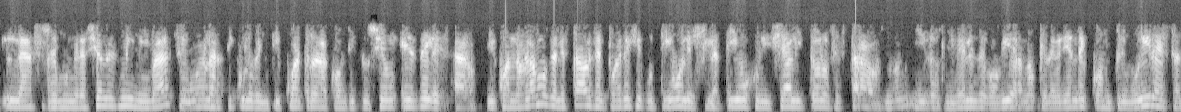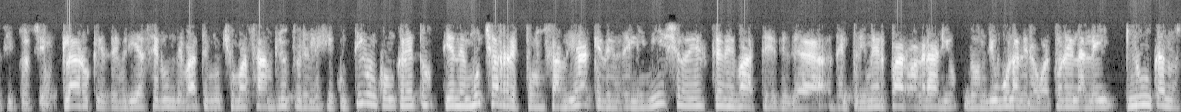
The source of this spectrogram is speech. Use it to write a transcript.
las remuneraciones mínimas, según el artículo 24 de la Constitución, es del Estado. Y cuando hablamos del Estado es el Poder Ejecutivo, Legislativo, Judicial y todos los estados, ¿no? Y los niveles de gobierno que deberían de contribuir a esta situación. Claro que debería ser un debate mucho más amplio, pero el Ejecutivo en concreto tiene mucha responsabilidad que desde el inicio de este debate, desde del primer paro agrario, donde hubo la derogatoria de la ley, nunca nos,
